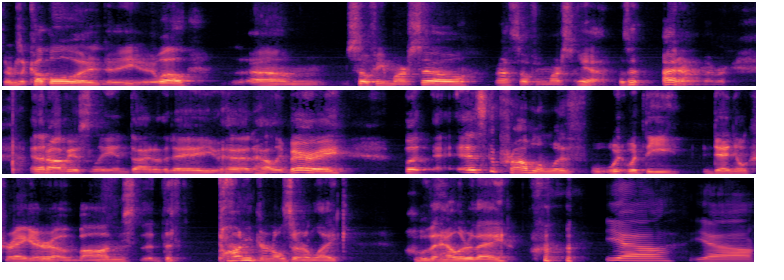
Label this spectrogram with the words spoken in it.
there was a couple. Uh, well, um, Sophie Marceau, not Sophie Marceau. Yeah, was it? I don't remember. And then obviously in Die Another Day, you had Halle Berry. But it's the problem with with, with the Daniel Craig era of Bonds. The, the Bond girls are like, who the hell are they? Yeah, yeah.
